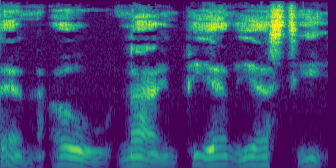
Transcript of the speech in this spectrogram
10.09 p.m. EST.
